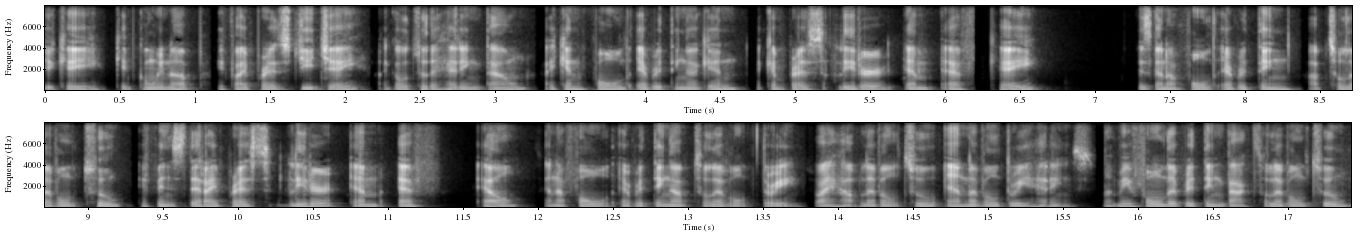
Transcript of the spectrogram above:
GK, keep going up. If I press GJ, I go to the heading down. I can fold everything again. I can press leader MFK, it's going to fold everything up to level 2. If instead I press leader MF L and I fold everything up to level 3. So I have level 2 and level 3 headings. Let me fold everything back to level 2.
